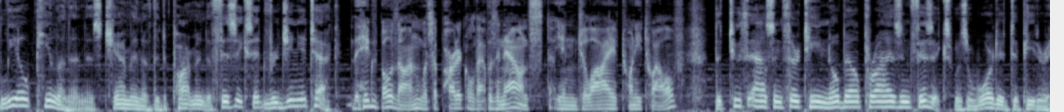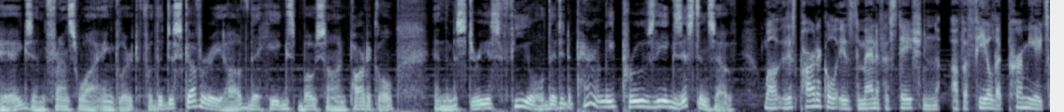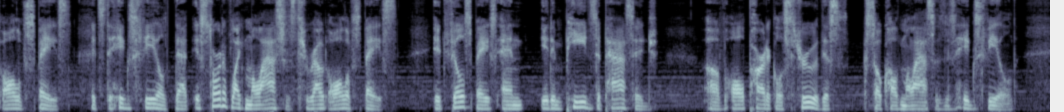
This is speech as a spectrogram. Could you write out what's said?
Leo Piilonen is chairman of the Department of Physics at Virginia Tech. The Higgs boson was a particle that was announced in July 2012. The 2013 Nobel Prize in Physics was awarded to Peter Higgs and Francois Englert for the discovery of the Higgs boson particle and the mysterious field that it apparently proves the existence of. Well, this particle is the manifestation of a field that permeates all of space. It's the Higgs field that is sort of like molasses throughout all of space. It fills space and it impedes the passage of all particles through this so-called molasses, this Higgs field.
